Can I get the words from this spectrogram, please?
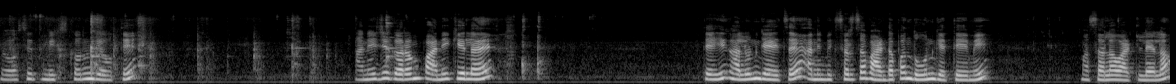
व्यवस्थित मिक्स करून घेवते आणि जे गरम पाणी केलं आहे तेही घालून घ्यायचं आहे. आणि मिक्सरचं भांडं पण धुवून घेते मी मसाला वाटलेला.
